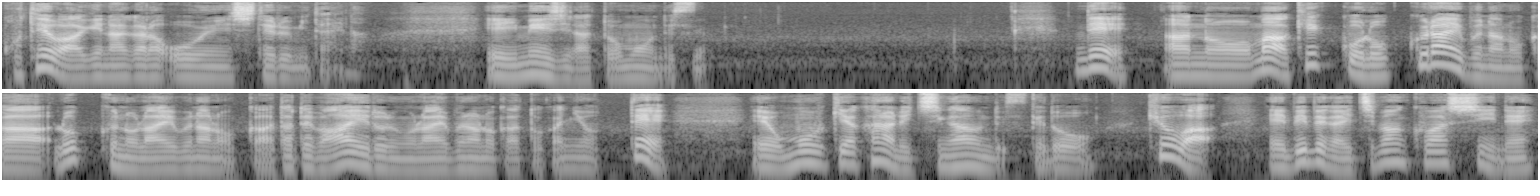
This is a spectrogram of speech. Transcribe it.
こう手を上げながら応援してるみたいな、えイメージだと思うんです。で、あの、まあ、結構ロックライブなのか、ロックのライブなのか、例えばアイドルのライブなのかとかによって、えー、趣がかなり違うんですけど、今日は、えーベベが一番詳しいね、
